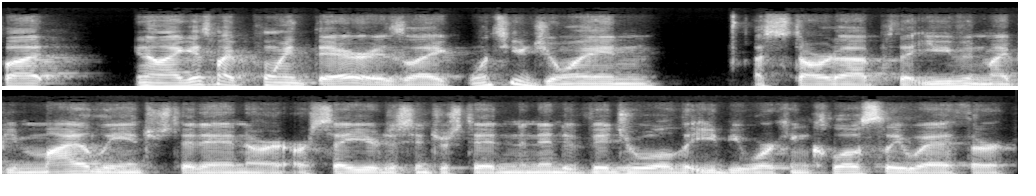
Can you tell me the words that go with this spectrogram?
But you know i guess my point there is like once you join a startup that you even might be mildly interested in, or, or say you're just interested in an individual that you'd be working closely with, or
